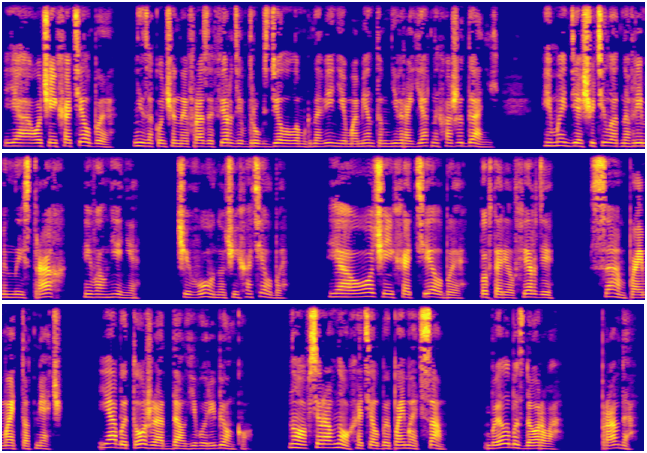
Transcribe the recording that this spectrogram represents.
Я очень хотел бы, Незаконченная фраза Ферди вдруг сделала мгновение моментом невероятных ожиданий, и Мэдди ощутила одновременно и страх, и волнение. Чего он очень хотел бы? «Я очень хотел бы», — повторил Ферди, — «сам поймать тот мяч. Я бы тоже отдал его ребенку. Но все равно хотел бы поймать сам. Было бы здорово. Правда?»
